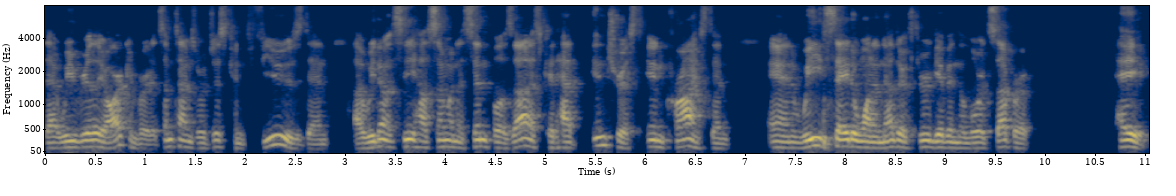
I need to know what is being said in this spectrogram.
that we really are converted. Sometimes we're just confused and uh, we don't see how someone as sinful as us could have interest in Christ. And, and we say to one another through giving the Lord's Supper, hey,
